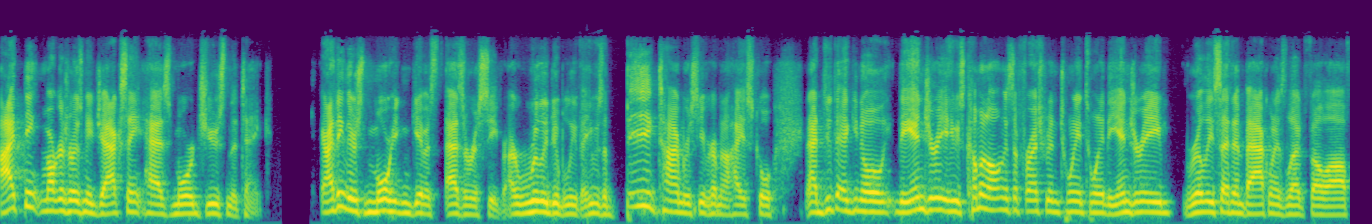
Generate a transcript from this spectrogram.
I think Marcus Rosemy-Jackson has more juice in the tank. I think there's more he can give us as a receiver. I really do believe that he was a big time receiver coming of high school. And I do think, you know, the injury, he was coming along as a freshman in 2020. The injury really set him back when his leg fell off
